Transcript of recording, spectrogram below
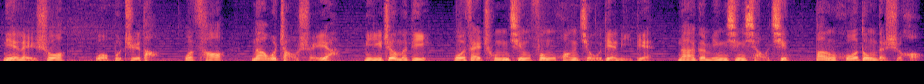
聂磊说：“我不知道。”我操，那我找谁呀？你这么地，我在重庆凤凰酒店里边，那个明星小庆办活动的时候，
